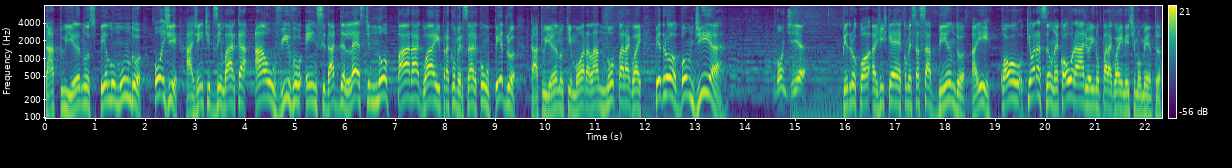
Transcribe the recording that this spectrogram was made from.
Tatuianos pelo Mundo. Hoje a gente desembarca ao vivo em Cidade de Leste, no Paraguai, para conversar com o Pedro, tatuiano que mora lá no Paraguai. Pedro, bom dia! Bom dia. Pedro, qual, a gente quer começar sabendo aí qual que oração, né? Qual horário aí no Paraguai neste momento?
